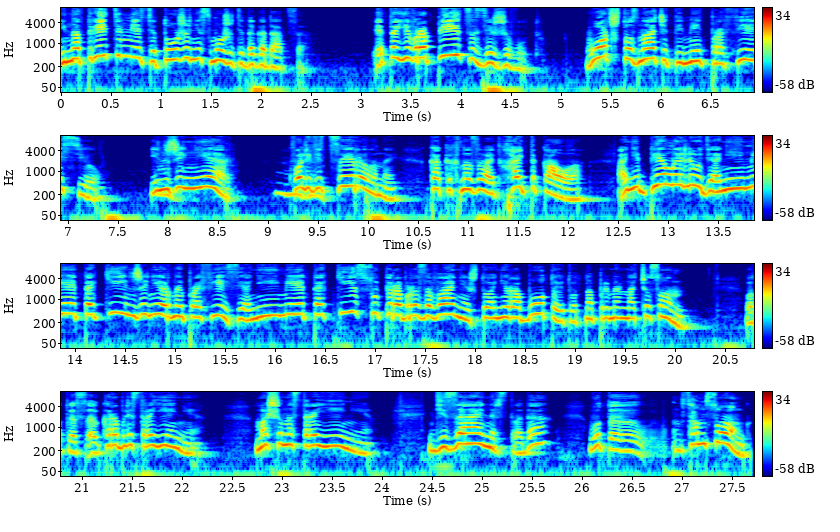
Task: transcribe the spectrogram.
И на третьем месте тоже не сможете догадаться. Это европейцы здесь живут. Вот что значит иметь профессию. Инженер, квалифицированный, как их называют, хайтекалла. Они белые люди, они имеют такие инженерные профессии, они имеют такие суперобразования, что они работают, вот, например, на Чосон, вот э, с- кораблестроение, машиностроение, дизайнерство, да? Вот э, Samsung,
